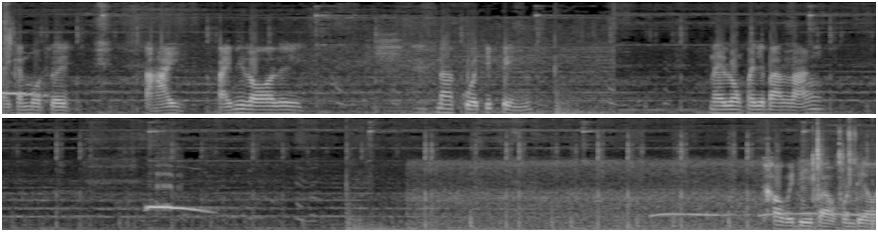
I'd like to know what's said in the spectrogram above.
ไปกันหมดเลย ตาย ไปไม่รอเลย น่ากลัวจิบเป่ง ในโรงพยาบาลล้าง เข้าไปดีเปล่าคนเดียว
